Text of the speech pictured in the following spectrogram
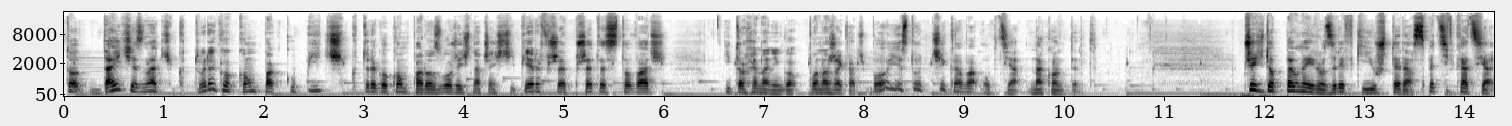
to dajcie znać, którego kompa kupić, którego kompa rozłożyć na części pierwsze, przetestować i trochę na niego ponarzekać, bo jest to ciekawa opcja na content. Przejdź do pełnej rozrywki już teraz. Specyfikacja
